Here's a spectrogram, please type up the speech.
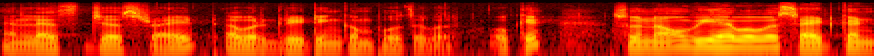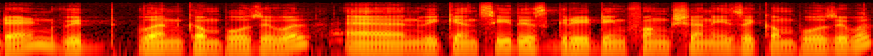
and let's just write our greeting composable okay? So now we have our set content with one composable and we can see this greeting function is a composable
